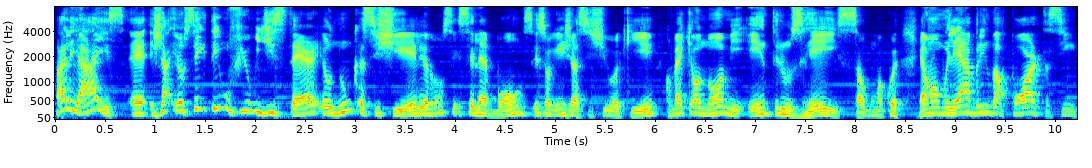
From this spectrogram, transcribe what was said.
Aliás, é, já, eu sei que tem um filme de Esther, eu nunca assisti ele, eu não sei se ele é bom, não sei se alguém já assistiu aqui. Como é que é o nome? Entre os Reis, alguma coisa. É uma mulher abrindo a porta, assim.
